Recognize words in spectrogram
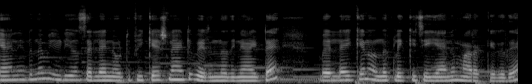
ഞാനിടുന്ന വീഡിയോസ് എല്ലാം നോട്ടിഫിക്കേഷനായിട്ട് വരുന്നതിനായിട്ട് ബെല്ലൈക്കൻ ഒന്ന് ക്ലിക്ക് ചെയ്യാനും മറക്കരുത്.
